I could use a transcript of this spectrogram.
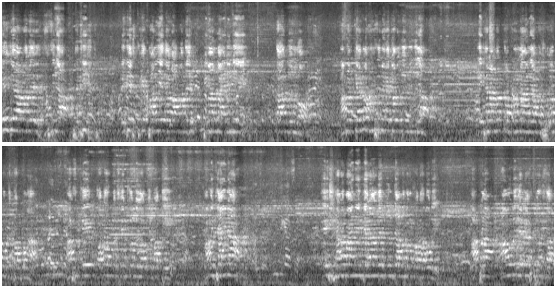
এই যে আমাদের হাসিনা ফ্যাসিস্ট, এই দেশ থেকে পালিয়ে গেল আমাদের বিমান বাহিনী নিয়ে, তার জন্য। আমরা কেন হাসিনাকে জনগণ দিলাম? এখানে আমরা তখন না আনি আমরা সেবা করতে পারব না। আজকে কথা আমরা শেষ করে যাচ্ছে বাকি। আমি চাই না এই সেনাবাহিনীর জেনারেলের বিরুদ্ধে আমরা কথা বলি। আপনার আওয়ামী লীগের লেফটেন্যান্ট স্যার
